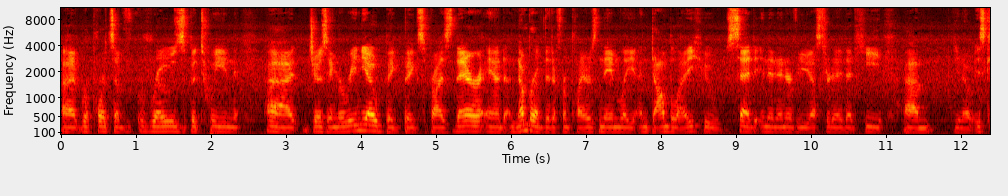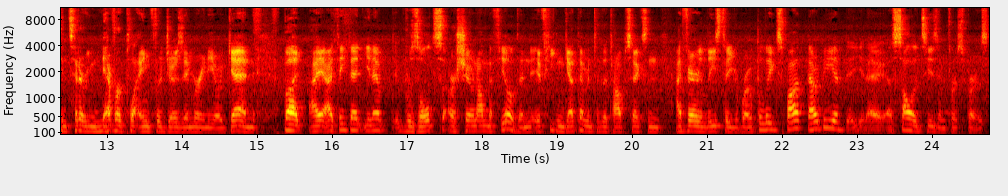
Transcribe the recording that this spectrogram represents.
uh, reports of rows between uh, Jose Mourinho, big, big surprise there, and a number of the different players, namely Ndombele, who said in an interview yesterday that he, um, you know, is considering never playing for Jose Mourinho again. But I, I think that, you know, results are shown on the field, and if he can get them into the top six and at very least a Europa League spot, that would be a, you know, a solid season for Spurs.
